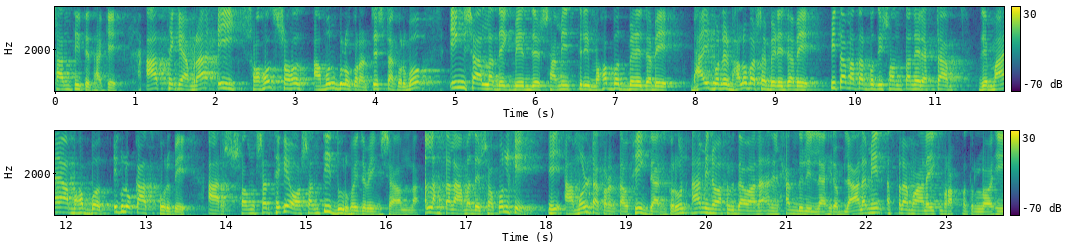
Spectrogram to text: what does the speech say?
শান্তিতে থাকে। আজ থেকে আমরা এই সহজ সহজ আমলগুলো করার চেষ্টা করব। ইনশাআল্লাহ দেখবেন যে স্বামী স্ত্রীর মহব্বত বেড়ে যাবে, ভাই বোনের ভালোবাসা বেড়ে যাবে, পিতামাতার প্রতি সন্তানের একটা যে মায়া, মহব্বত, এগুলো কাজ করবে আর সংসার থেকে অশান্তি দূর হয়ে যাবে ইনশাআল্লাহ। আল্লাহ তালা আমাদের সকলকে এই আমলটা করার তৌফিক দান করুন। আমিন আলহামদুলিল্লাহ রবিল্লা আলমিন। আসসালামু আলাইকুম রহমতুল্লাহি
